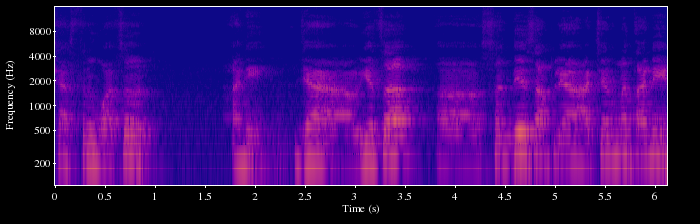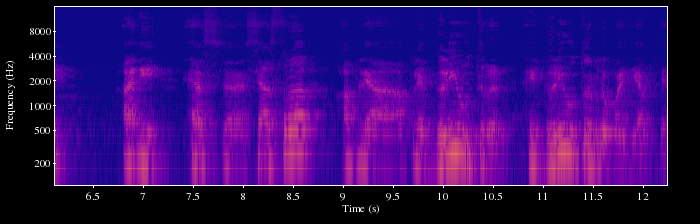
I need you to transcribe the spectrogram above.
शास्त्र वाचत आणि ज्या याचा संदेश आपल्या आचरणात आणेल आणि ह्या शास्त्र आपल्या आपल्या गळी उतरत हे गळी उतरलं पाहिजे आपल्या.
